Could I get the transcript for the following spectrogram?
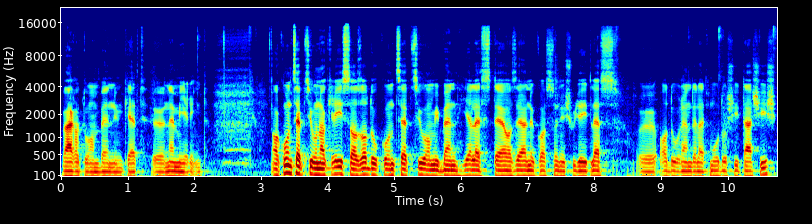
várhatóan bennünket nem érint. A koncepciónak része az adókoncepció, amiben jelezte az elnök asszony, és ugye itt lesz adórendelet módosítás is.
